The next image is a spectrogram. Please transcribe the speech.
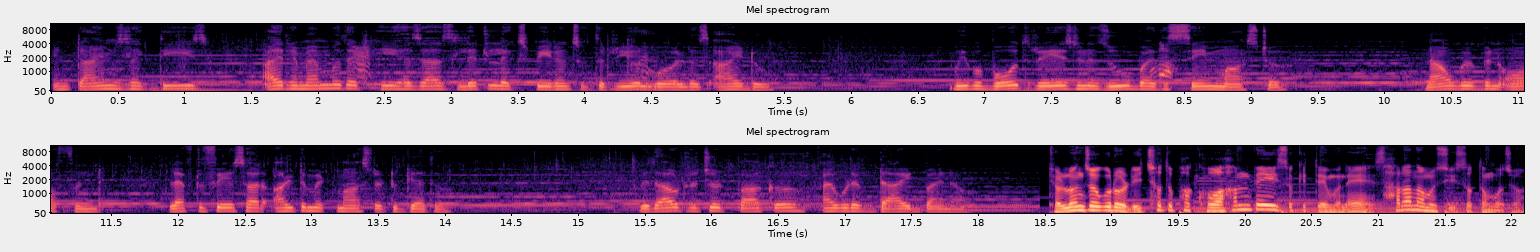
In times like these, I remember that he has as little experience of the real world as I do. We were both raised in a zoo by the same master. Now we've been orphaned, left to face our ultimate master together. Without Richard Parker, I would have died by now. 결론적으로 리처드 파커와 한 배에 있었기 때문에 살아남을 수 있었던 거죠.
